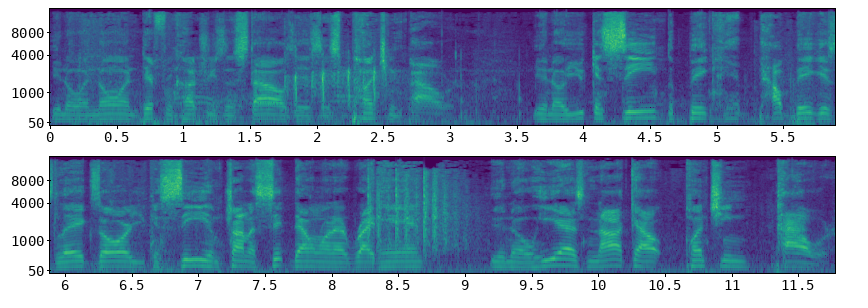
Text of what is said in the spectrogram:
you know, in knowing different countries and styles is his punching power. You know, you can see the big how big his legs are. You can see him trying to sit down on that right hand. You know, he has knockout punching power.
